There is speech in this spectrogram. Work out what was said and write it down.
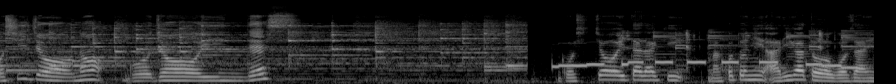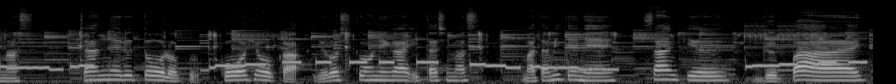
お市場のご乗員です。ご視聴いただき誠にありがとうございます。チャンネル登録、高評価よろしくお願いいたします。また見てね。サンキュー。グッバイ。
